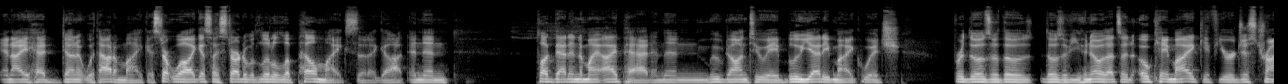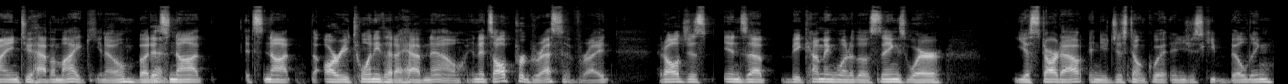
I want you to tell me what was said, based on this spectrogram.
and I had done it without a mic. I start well, I guess I started with little lapel mics that I got, and then plugged that into my iPad, and then moved on to a Blue Yeti mic, which for those of those those of you who know, that's an okay mic if you're just trying to have a mic, you know, but yeah. it's not it's not the RE20 that I have now, and it's all progressive, right? It all just ends up becoming one of those things where you start out and you just don't quit, and you just keep building,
